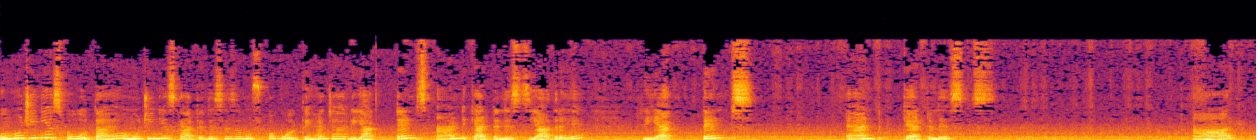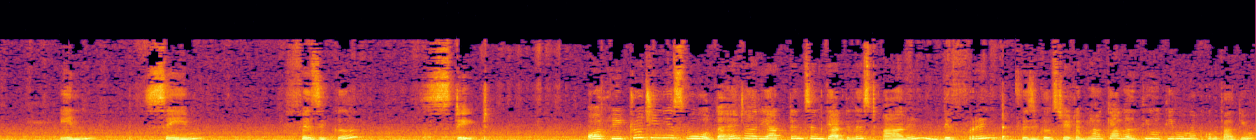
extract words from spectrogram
होमोजीनियस वो होता है होमोजीनियस कैटेलिसिस हम उसको बोलते हैं जहाँ रिएक्टेंट्स एंड कैटेलिस्ट याद रहे reactants and catalyst are in same physical state और हिट्रोजीनियस वो होता है जहाँ reactants and catalyst are in different physical state अब यहाँ क्या गलती होती है वो मैं आपको बताती हूँ।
